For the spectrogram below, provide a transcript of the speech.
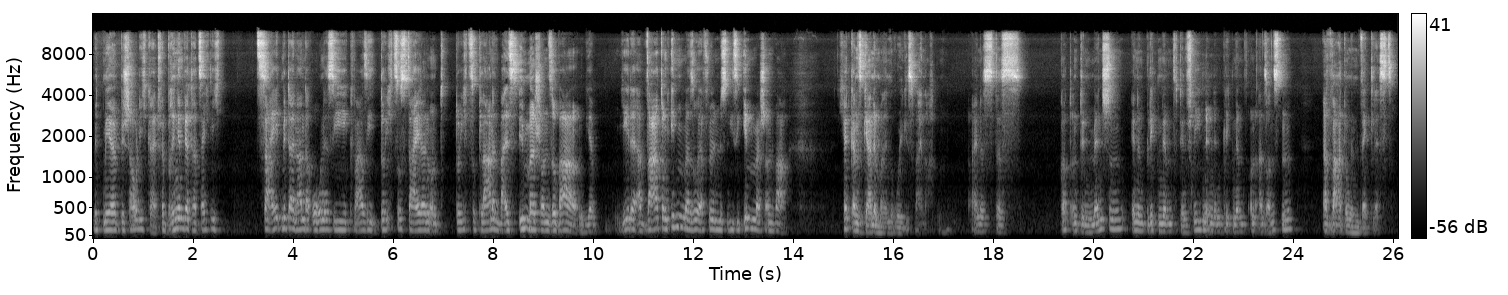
mit mehr Beschaulichkeit. Verbringen wir tatsächlich Zeit miteinander, ohne sie quasi durchzustylen und durchzuplanen, weil es immer schon so war und wir jede Erwartung immer so erfüllen müssen, wie sie immer schon war. Ich hätte ganz gerne mal ein ruhiges Weihnachten eines, das Gott und den Menschen in den Blick nimmt, den Frieden in den Blick nimmt und ansonsten Erwartungen weglässt.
